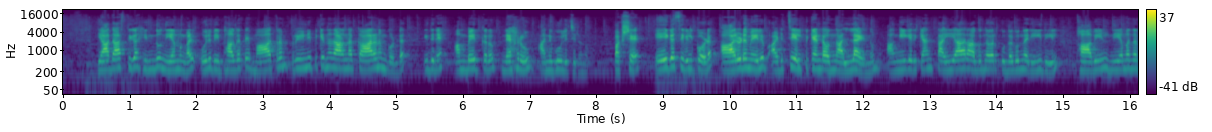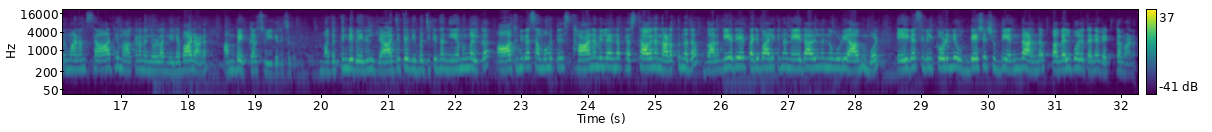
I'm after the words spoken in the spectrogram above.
യാഥാസ്ഥിക ഹിന്ദു നിയമങ്ങൾ ഒരു വിഭാഗത്തെ മാത്രം പ്രീണിപ്പിക്കുന്നതാണെന്ന കാരണം കൊണ്ട് ഇതിനെ അംബേദ്കറും നെഹ്റുവും അനുകൂലിച്ചിരുന്നു. പക്ഷേ ഏക സിവിൽ കോഡ് ആരുടെ മേലും അടിച്ചേൽപ്പിക്കേണ്ട ഒന്നല്ല എന്നും അംഗീകരിക്കാൻ തയ്യാറാകുന്നവർക്കുതകുന്ന രീതിയിൽ ഭാവിയിൽ നിയമനിർമ്മാണം സാധ്യമാക്കണമെന്നുള്ള നിലപാടാണ് അംബേദ്കർ സ്വീകരിച്ചത്. മതത്തിന്റെ പേരിൽ രാജ്യത്തെ വിഭജിക്കുന്ന നിയമങ്ങൾക്ക് ആധുനിക സമൂഹത്തിൽ സ്ഥാനമില്ല എന്ന പ്രസ്താവന നടത്തുന്നത് വർഗീയതയെ പരിപാലിക്കുന്ന നേതാവിൽ നിന്നുകൂടി ആകുമ്പോൾ ഏക സിവിൽ കോഡിന്റെ ഉദ്ദേശശുദ്ധി എന്താണെന്ന് പകൽ പോലെ തന്നെ വ്യക്തമാണ്.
